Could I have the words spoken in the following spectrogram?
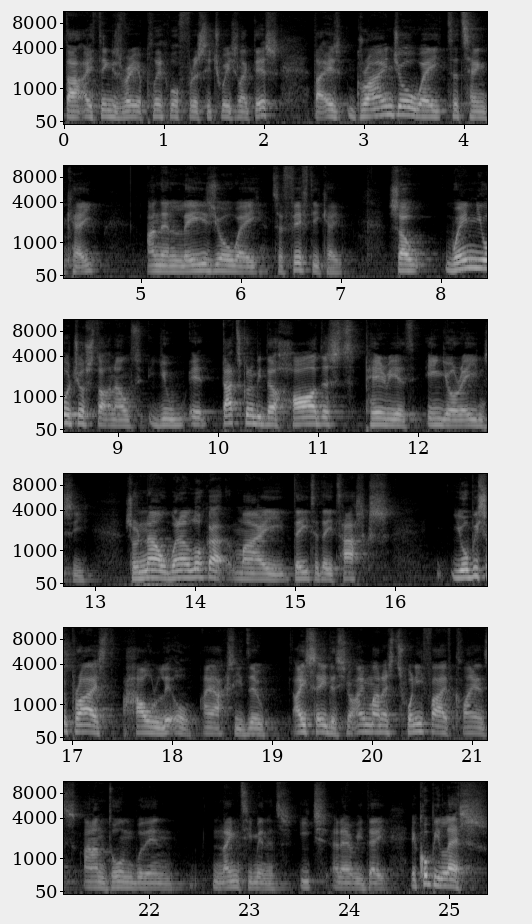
that I think is very applicable for a situation like this, that is grind your way to 10K and then laze your way to 50K. So when you're just starting out, you it, that's going to be the hardest period in your agency. So now when I look at my day-to-day -day tasks, you'll be surprised how little I actually do. I say this, you know, I manage 25 clients and I'm done within 90 minutes each and every day. It could be less.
